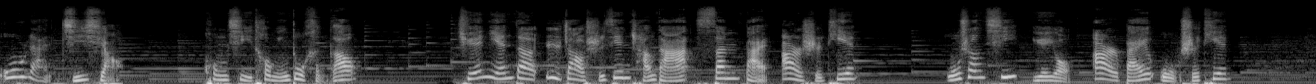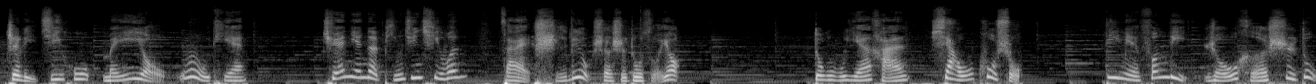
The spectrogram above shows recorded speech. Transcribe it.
污染极小，空气透明度很高，全年的日照时间长达三百二十天。无霜期约有二百五十天，这里几乎没有雾天，全年的平均气温在十六摄氏度左右。冬无严寒，夏无酷暑，地面风力柔和适度，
